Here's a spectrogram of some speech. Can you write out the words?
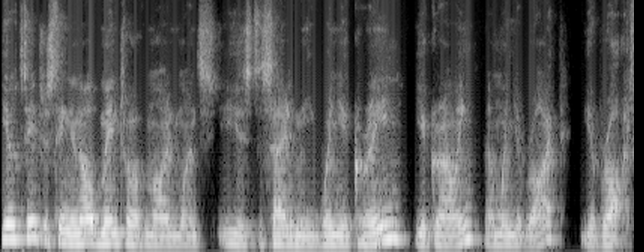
you know, it's interesting. An old mentor of mine once used to say to me, when you're green, you're growing, and when you're ripe, you're rot.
